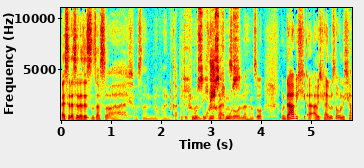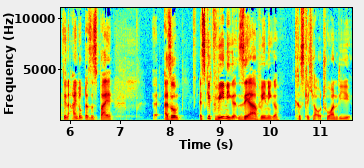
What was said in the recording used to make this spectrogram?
weißt du, dass du da sitzt und sagst so, ah, ich muss dann noch mal ein Kapitel für ein Buch muss, schreiben. So, ne? so. Und da habe ich, äh, hab ich keine Lust drauf und ich habe den Eindruck, dass es bei, äh, also es gibt wenige, sehr wenige christliche Autoren, die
